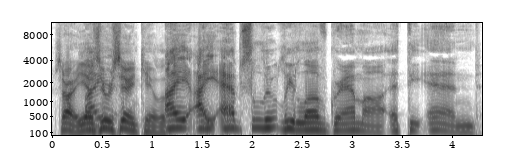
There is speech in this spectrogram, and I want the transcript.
Sorry, as you were saying, Caleb. I, I absolutely love grandma at the end.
